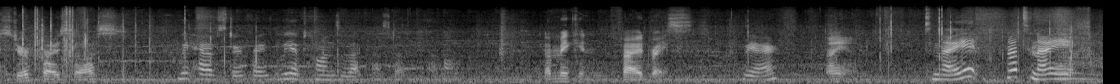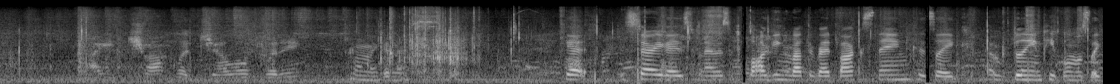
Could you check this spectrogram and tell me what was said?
Stir fry sauce. We have stir fry. We have tons of that kind of stuff at home. I'm making fried rice. We are. I am. Tonight? Not tonight. Fried chocolate jello pudding. Oh my goodness. Yeah, sorry guys when I was vlogging about the Redbox thing because like a billion people almost like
